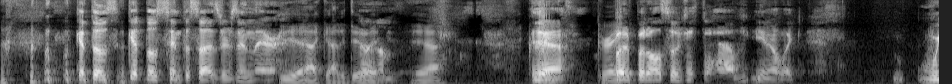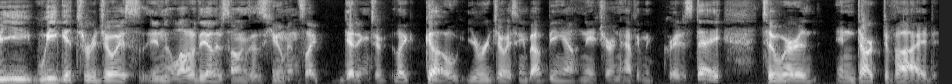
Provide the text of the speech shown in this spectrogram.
get those get those synthesizers in there. Yeah, got to do it. Um, Yeah. yeah Great. but but also just to have you know like we we get to rejoice in a lot of the other songs as humans like getting to like go you're rejoicing about being out in nature and having the greatest day to where in, in dark divide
